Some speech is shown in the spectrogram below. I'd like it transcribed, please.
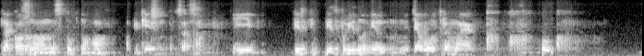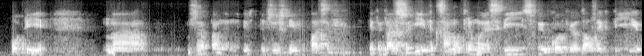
для кожного наступного application процесу. І від, відповідно він миттєво отримує копії на вже певний набір шліф, класів і так далі. І так само отримує свій, свою копію вір, вір,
